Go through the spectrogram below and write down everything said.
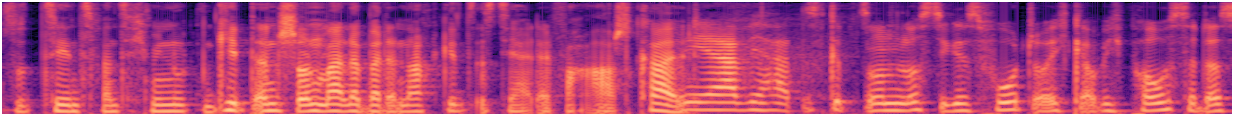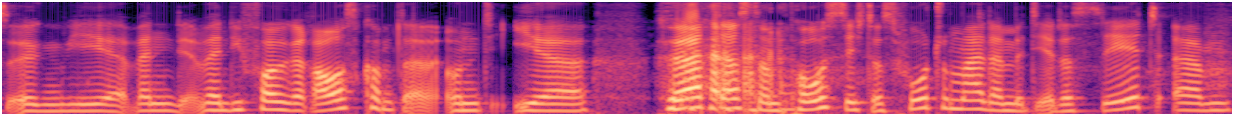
so 10, 20 Minuten geht dann schon mal, aber danach geht's, ist dir halt einfach arschkalt. Ja, wir hat, es gibt so ein lustiges Foto, ich glaube, ich poste das irgendwie, wenn, wenn die Folge rauskommt, und ihr hört das, dann poste ich das Foto mal, damit ihr das seht. Ähm,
